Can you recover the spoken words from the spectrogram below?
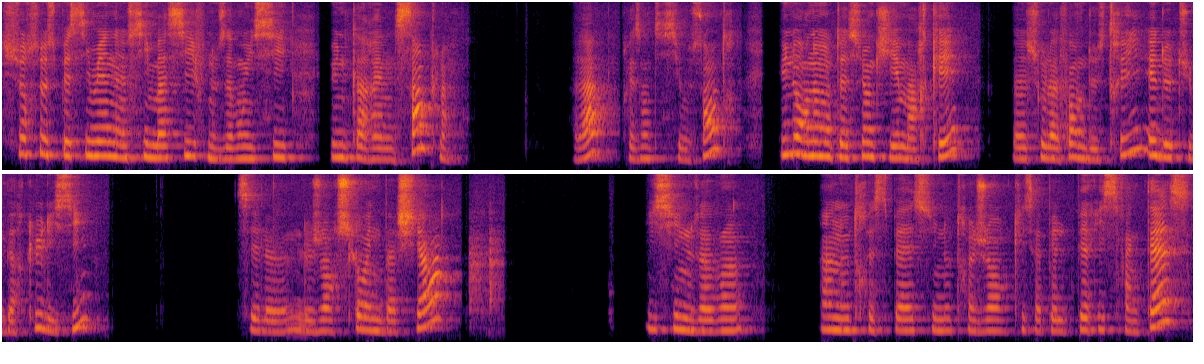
Sur ce spécimen si massif, nous avons ici une carène simple, voilà, présente ici au centre, une ornementation qui est marquée sous la forme de stries et de tubercules ici c'est le, genre Schloenbachia. Ici, nous avons un autre espèce, une autre genre qui s'appelle Perisphinctes,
